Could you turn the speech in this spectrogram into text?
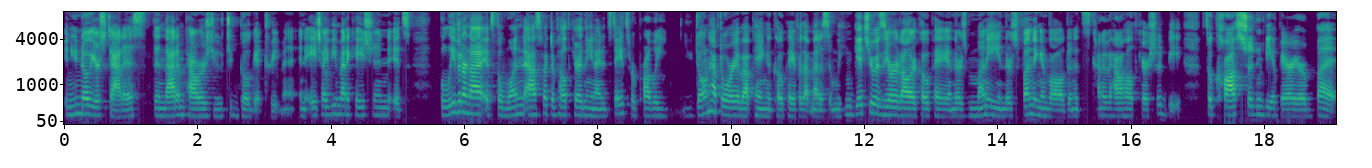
and you know your status, then that empowers you to go get treatment. And HIV medication, it's believe it or not, it's the one aspect of healthcare in the United States where probably you don't have to worry about paying a copay for that medicine. We can get you a zero dollar copay, and there's money and there's funding involved, and it's kind of how healthcare should be. So cost shouldn't be a barrier, but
